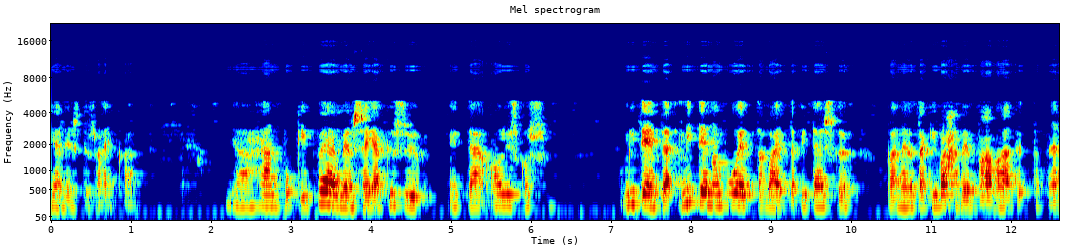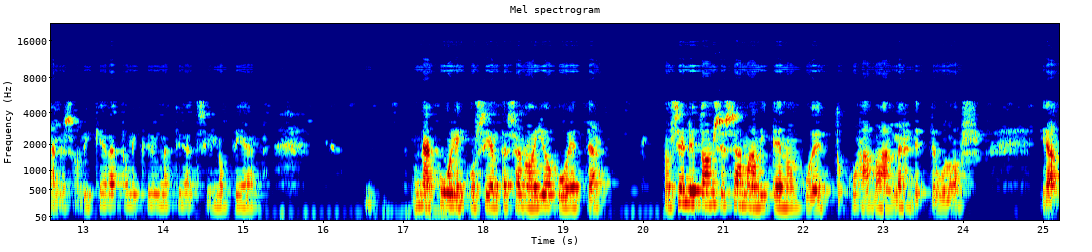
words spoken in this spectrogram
järjestysaikaa. Ja hän puki päällensä ja kysyi, että olisiko, mitenpä, miten on puettava, että pitäisikö panna jotakin vahvempaa vaatetta päälle. Se oli kevät, oli kylmät yöt silloin vielä. Minä kuulin, kun sieltä sanoi joku, että No se nyt on se sama, miten on puettu, kunhan vaan lähdette ulos. Ja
